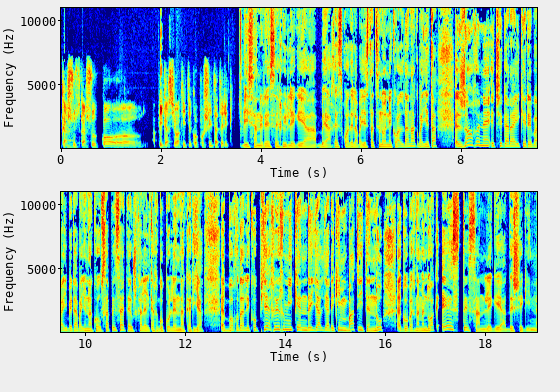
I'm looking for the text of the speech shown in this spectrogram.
kasuz kasuko uh, aplikazio bat iteko posibilitaterik. Izan ere zerru legea beharrezkoa dela baiestatzen dueneko aldanak, bai eta Jean-René Etxegaraik ere bai bera baionako hausapesa eta Euskal Elkargoko lendakaria. Bordaleko Pierre Urmiken deialdiarekin bat iten du gobernamenduak ez dezan legea desegin.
